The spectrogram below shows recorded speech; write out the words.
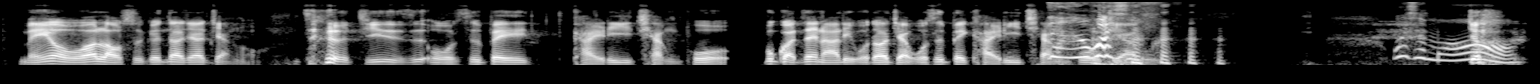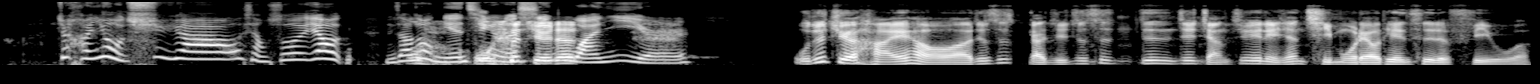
没有，我要老实跟大家讲哦，这个即使是我是被凯莉强迫，不管在哪里我都要讲，我是被凯莉强迫加入。为什么？就就很有趣啊！我想说要，你知道这我种年轻人的新玩意儿，我就觉得还好啊，就是感觉就是就是就讲就有点像奇摩聊天室的 feel 啊，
